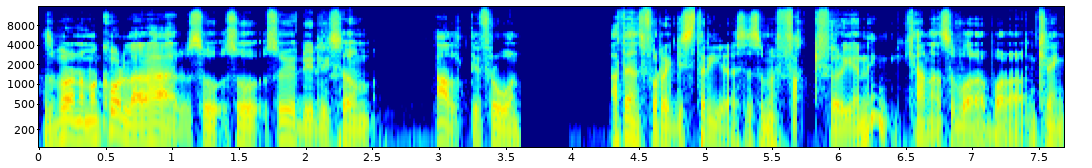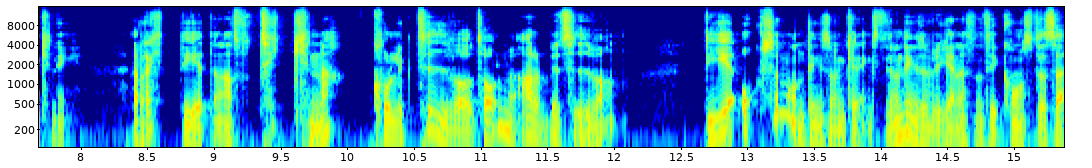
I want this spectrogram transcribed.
Alltså bara när man kollar här så, så, så är det ju liksom allt ifrån att ens få registrera sig som en fackförening kan alltså vara bara en kränkning. Rättigheten att få teckna kollektivavtal med arbetsgivaren. Det är också någonting som kränks. Det är någonting som vi kan nästan se konstigt. Alltså,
